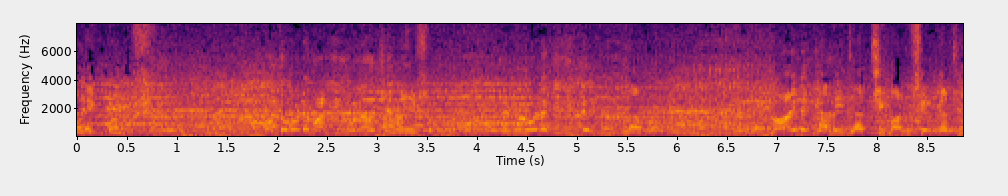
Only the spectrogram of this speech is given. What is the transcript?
অনেক মানুষ। কত ভোটে মার্জিন মনে হচ্ছে? আমি এসব। কি জিতবে? না আমি যাচ্ছি মানুষের কাছে।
